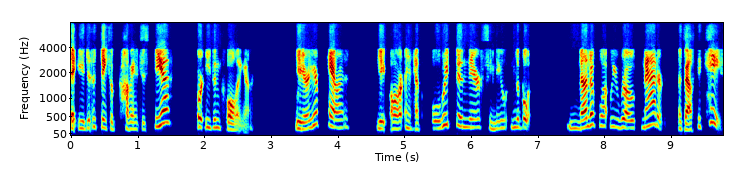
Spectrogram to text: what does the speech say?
that you didn't think of coming to see us or even calling us. We are your parents. We are and have always been there for you and the boys. None of what we wrote matters about the case.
